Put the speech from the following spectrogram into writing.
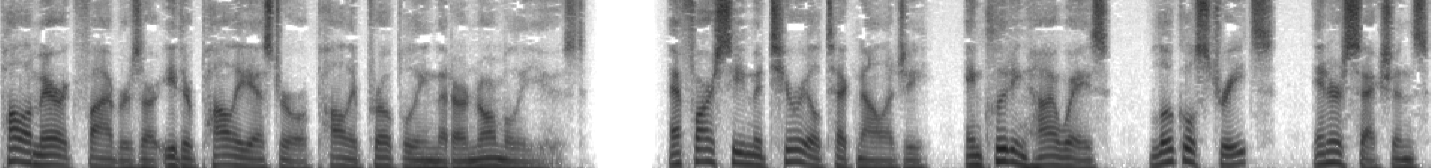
Polymeric fibers are either polyester or polypropylene that are normally used. FRC material technology, including highways, local streets, intersections,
